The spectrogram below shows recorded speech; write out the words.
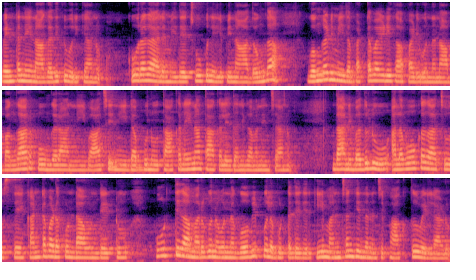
వెంటనే నా గదికి ఉరికాను. కూరగాయల మీదే చూపు నిలిపిన ఆ దొంగ గొంగడి మీద బట్టబయడిగా పడి ఉన్న నా బంగారపు ఉంగరాన్ని వాచిని డబ్బును తాకనైనా తాకలేదని గమనించాను. దాని బదులు అలవోకగా చూస్తే కంటబడకుండా ఉండేట్టు పూర్తిగా మరుగున ఉన్న గోబిపూల బుట్ట దగ్గరికి మంచం కింద నుంచి పాకుతూ వెళ్ళాడు.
